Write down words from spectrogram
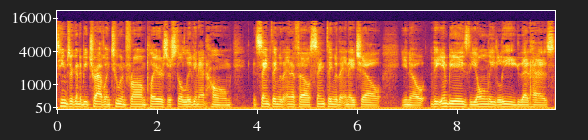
teams are going to be traveling to and from, players are still living at home. And same thing with the NFL, same thing with the NHL you know, the NBA is the only league that has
